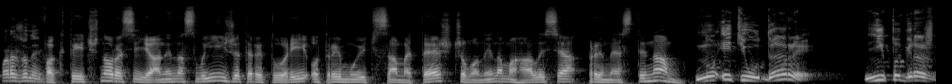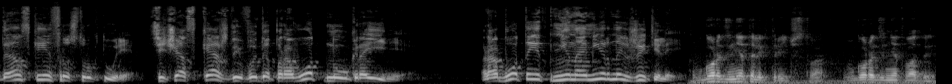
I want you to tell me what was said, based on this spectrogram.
поражены. Фактично, росіяни на своїй же території отримують саме те, що вони намагалися принести нам. Но эти удары не по гражданской инфраструктуре. Сейчас каждый водопровод на Украине работает не на мирных жителей. В городе нет электричества, в городе нет воды.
